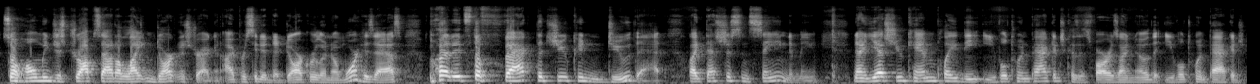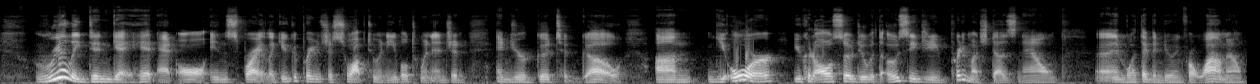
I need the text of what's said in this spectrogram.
So homie just drops out a Light and Darkness Dragon. I proceeded to Dark Ruler no more his ass, but it's the fact that you can do that. Like that's just insane to me. Now, yes, you can play the Evil Twin package because as far as I I know the Evil Twin package really didn't get hit at all in Sprite. Like you could pretty much just swap to an Evil Twin engine and you're good to go. Um, you, or you could also do what the OCG pretty much does now uh, and what they've been doing for a while now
